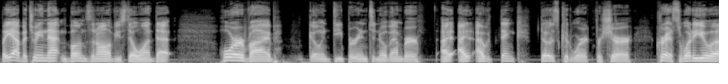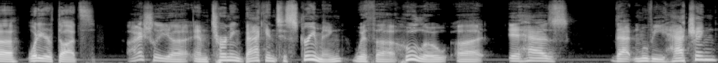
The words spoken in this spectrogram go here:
But yeah, between that and Bones and All, if you still want that horror vibe going deeper into November, I, I, I would think those could work for sure. Chris, what are you uh what are your thoughts? I actually uh, am turning back into streaming with uh, Hulu. Uh, it has that movie Hatching,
